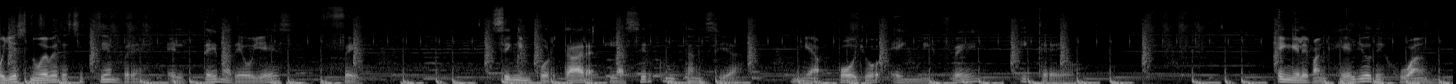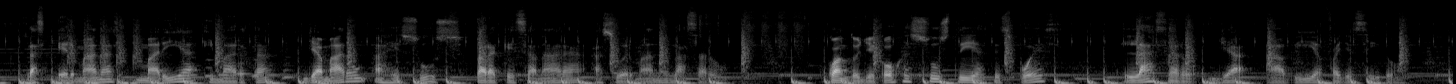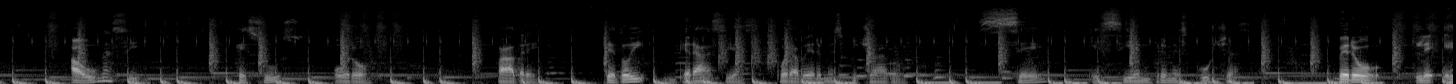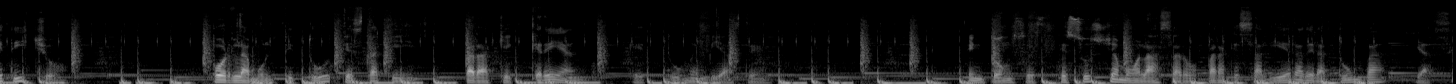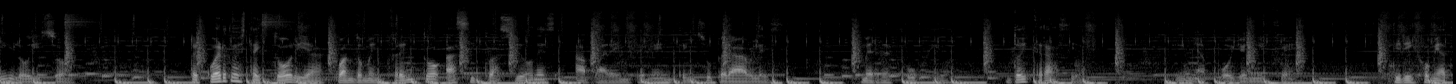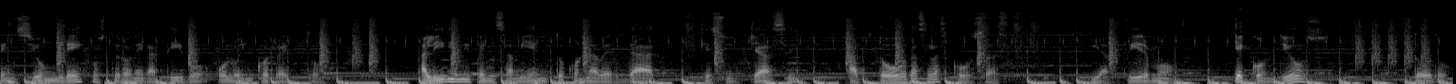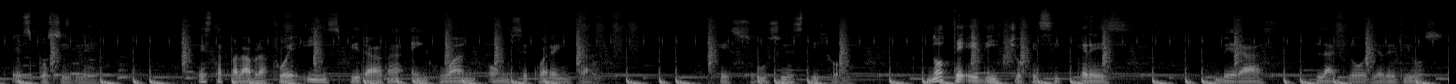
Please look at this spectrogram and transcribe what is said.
Hoy es 9 de septiembre. El tema de hoy es fe. Sin importar la circunstancia, me apoyo en mi fe y creo. En el Evangelio de Juan, las hermanas María y Marta llamaron a Jesús para que sanara a su hermano Lázaro. Cuando llegó Jesús días después, Lázaro ya había fallecido. Aún así, Jesús oró. Padre, te doy gracias por haberme escuchado. Sé que siempre me escuchas, pero le he dicho por la multitud que está aquí, para que crean que tú me enviaste. Entonces Jesús llamó a Lázaro para que saliera de la tumba y así lo hizo. Recuerdo esta historia cuando me enfrento a situaciones aparentemente insuperables. Me refugio, doy gracias y me apoyo en mi fe. Dirijo mi atención lejos de lo negativo o lo incorrecto. Alineo mi pensamiento con la verdad que subyace a todas las cosas y afirmo que con Dios todo es posible. Esta palabra fue inspirada en Juan 11:40. Jesús les dijo, no te he dicho que si crees verás la gloria de Dios.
